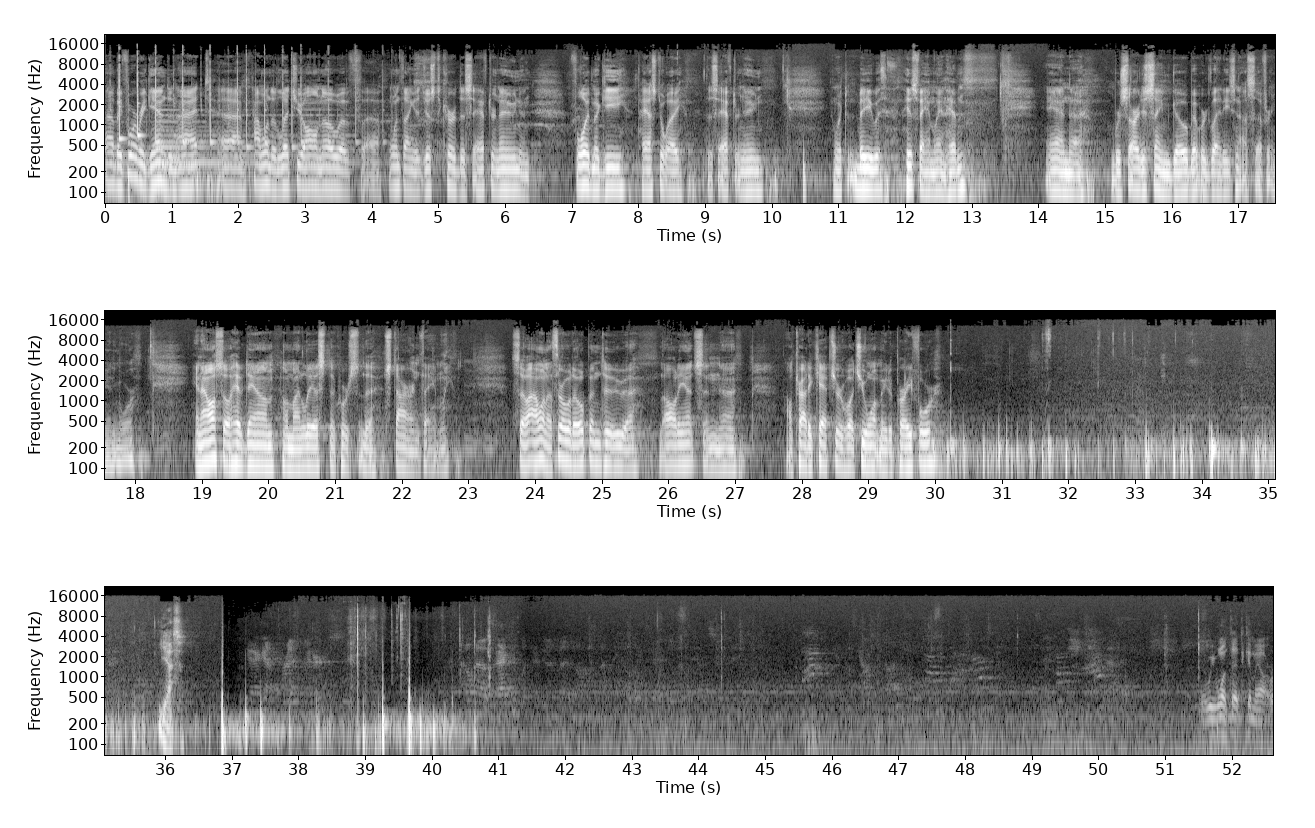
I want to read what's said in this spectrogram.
Uh, before we begin tonight, uh, I wanted to let you all know of uh, one thing that just occurred this afternoon. And Floyd McGee passed away this afternoon. Went to be with his family in heaven. And uh, we're sorry to see him go, but we're glad he's not suffering anymore. And I also have down on my list, of course, the Styron family. So I want to throw it open to uh, the audience and uh, I'll try to capture what you want me to pray for. Yes. We want that to come out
